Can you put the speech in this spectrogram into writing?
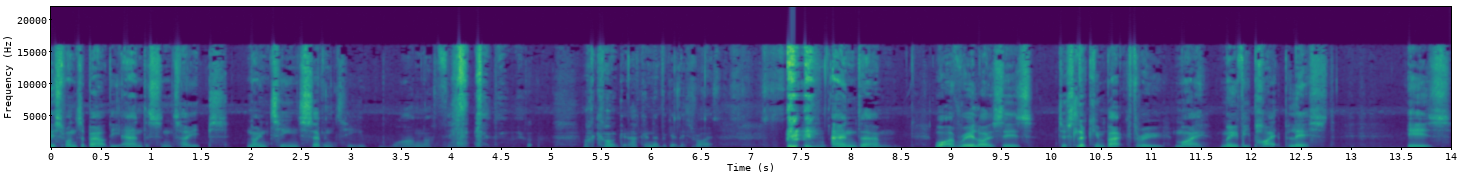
This one's about the Anderson tapes, 1971, I think. I can't, get, I can never get this right. and um, what I've realised is, just looking back through my movie pipe list, is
